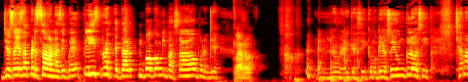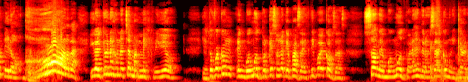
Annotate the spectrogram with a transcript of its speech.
yo soy esa persona. Si puedes, please, respetar un poco mi pasado, porque... Claro. No, marica, sí, como que yo soy un glossy. Chama, pero gorda. Igual que una vez una chama me escribió. Y esto fue con, en buen mood, porque eso es lo que pasa. Este tipo de cosas son en buen mood, porque la gente no se sabe Eso. comunicar.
